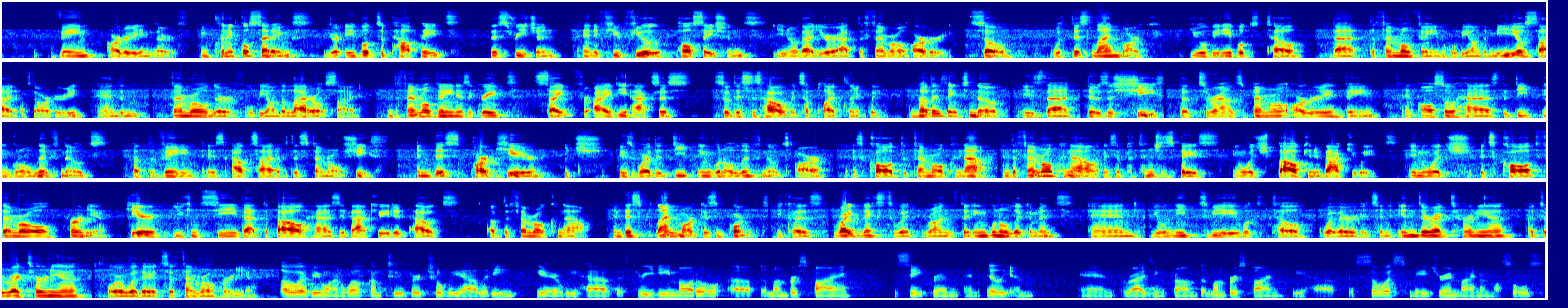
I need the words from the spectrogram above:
vein, artery, and nerve. In clinical settings, you're able to palpate this region, and if you feel pulsations, you know that you're at the femoral artery. So, with this landmark, you will be able to tell that the femoral vein will be on the medial side of the artery and the femoral nerve will be on the lateral side. And the femoral vein is a great site for IV access, so this is how it's applied clinically. Another thing to note is that there's a sheath that surrounds the femoral artery and vein and also has the deep inguinal lymph nodes, but the vein is outside of this femoral sheath. And this part here, which is where the deep inguinal lymph nodes are, is called the femoral canal. And the femoral canal is a potential space in which bowel can evacuate, in which it's called femoral hernia. Here, you can see that the bowel has evacuated out of the femoral canal. And this landmark is important because right next to it runs the inguinal ligaments and you'll need to be able to tell whether it's an indirect hernia, a direct hernia, or whether it's a femoral hernia. Hello everyone, welcome to Virtual Reality. Here we have the 3D model of the lumbar spine, the sacrum, and ilium. And arising from the lumbar spine, we have the psoas major and minor muscles,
